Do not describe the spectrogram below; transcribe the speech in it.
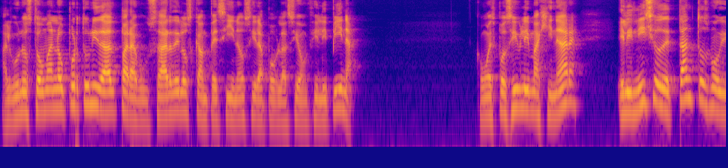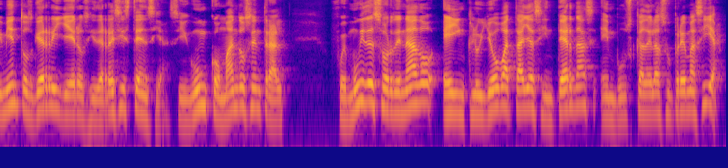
Algunos toman la oportunidad para abusar de los campesinos y la población filipina. Como es posible imaginar, el inicio de tantos movimientos guerrilleros y de resistencia sin un comando central fue muy desordenado e incluyó batallas internas en busca de la supremacía.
